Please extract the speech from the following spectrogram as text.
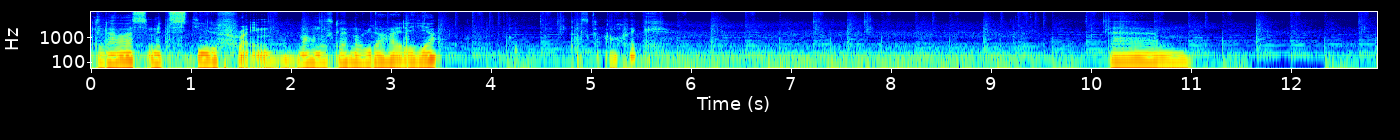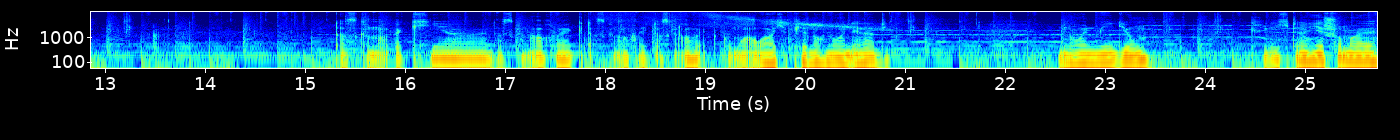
Glas mit Steel Frame. Machen das gleich mal wieder heile hier. Das kann auch weg. Das kann mal weg hier. Das kann auch weg. Das kann auch weg. Das kann auch weg. Guck mal, oh, ich habe hier noch neun Energy. Neun Medium. Kriege ich dann hier schon mal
